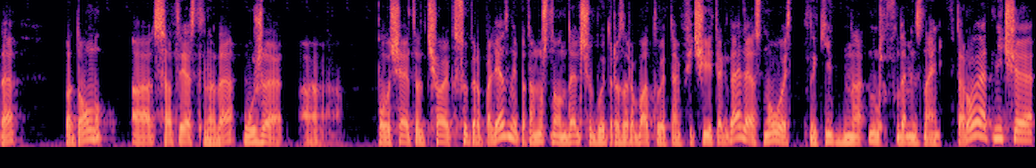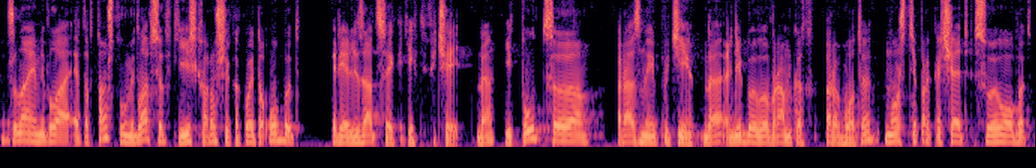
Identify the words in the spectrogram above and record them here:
да, потом, а, соответственно, да, уже а, получается этот человек супер полезный, потому что он дальше будет разрабатывать там фичи и так далее, основываясь на какие-то ну, фундамент знаний. Второе отличие джуна и медла это в том, что у медла все-таки есть хороший какой-то опыт реализации каких-то фичей, да, и тут э, разные пути, да, либо вы в рамках работы можете прокачать свой опыт,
